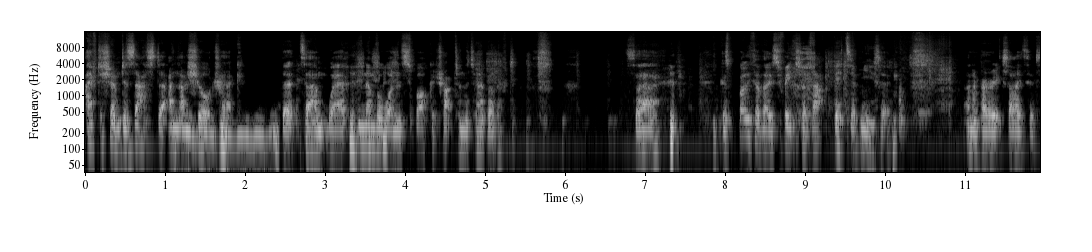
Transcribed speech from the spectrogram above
I have to show him Disaster and that short trek that um, where Number One and Spock are trapped in the turbo lift." So, because both of those feature that bit of music, and I'm very excited.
